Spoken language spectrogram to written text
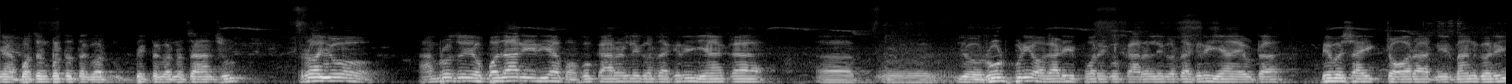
यहाँ वचनबद्धता गर व्यक्त गर्न चाहन्छु। र यो हाम्रो चाहिँ यो बजार एरिया भएको कारणले गर्दाखेरि यहाँका यो रोड पनि अगाडि परेको कारणले गर्दाखेरि यहाँ एउटा व्यावसायिक टहरा निर्माण गरी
